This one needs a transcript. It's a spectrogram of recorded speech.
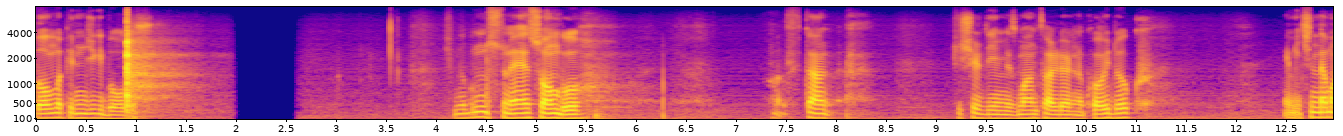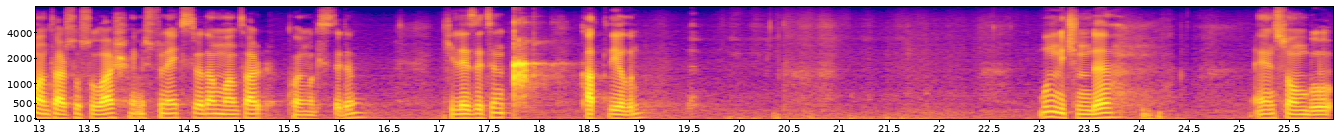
dolma pirinci gibi olur. Şimdi bunun üstüne en son bu hafiften pişirdiğimiz mantarlarını koyduk. Hem içinde mantar sosu var hem üstüne ekstradan mantar koymak istedim. Ki lezzetin katlayalım. Bunun içinde en son bu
